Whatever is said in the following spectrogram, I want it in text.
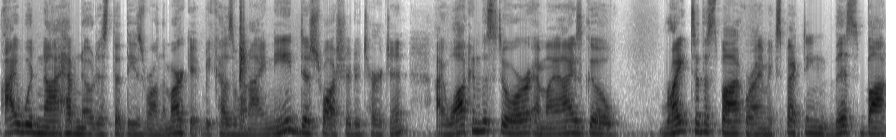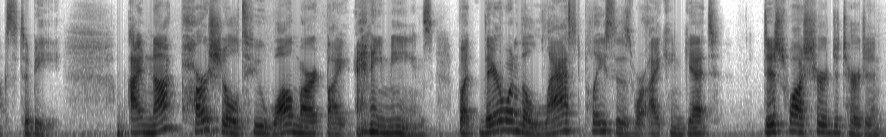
I would not have noticed that these were on the market because when I need dishwasher detergent, I walk into the store and my eyes go right to the spot where I'm expecting this box to be. I'm not partial to Walmart by any means, but they're one of the last places where I can get dishwasher detergent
